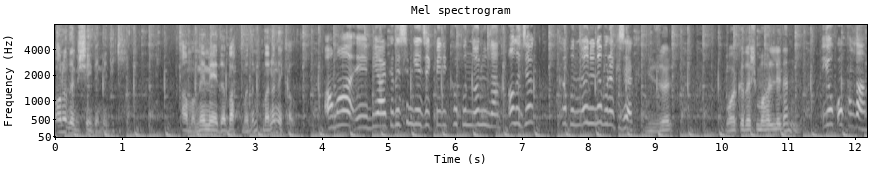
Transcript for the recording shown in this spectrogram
Ona da bir şey demedik. Ama memeye de bakmadım. Bana ne kaldı? Ama e, bir arkadaşım gelecek beni kapının önünden alacak, kapının önüne bırakacak. Güzel. Bu arkadaş mahalleden mi? Yok okuldan.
